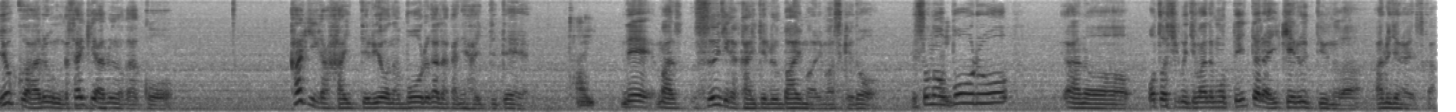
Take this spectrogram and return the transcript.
よくあるんが最近あるのがこう鍵が入ってるようなボールが中に入ってて。はい。で、まあ、数字が書いてる場合もありますけどでそのボールを、あの落とし口まで持っていったらいけるっていうのがあるじゃないですか。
